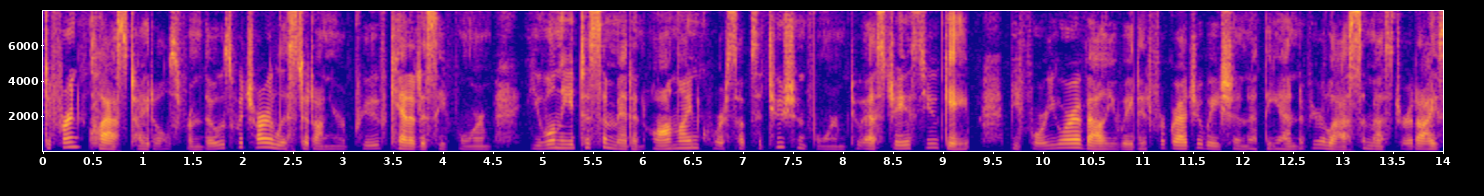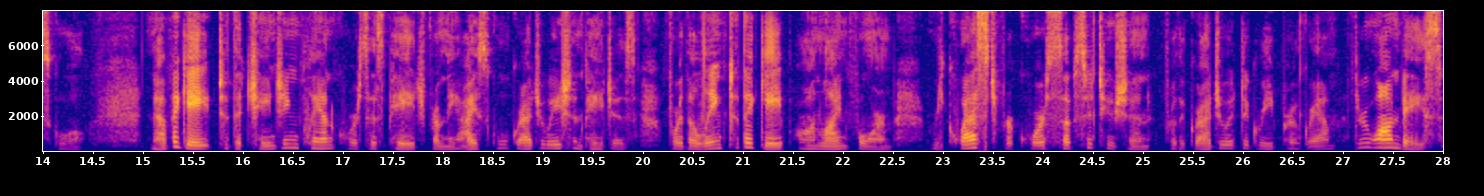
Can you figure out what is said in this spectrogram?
different class titles from those which are listed on your approved candidacy form, you will need to submit an online course substitution form to SJSU GAPE before you are evaluated for graduation at the end of your last semester at iSchool. Navigate to the Changing Plan Courses page from the iSchool graduation pages for the link to the GAPE online form, Request for Course Substitution for the Graduate Degree Program through OnBase.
